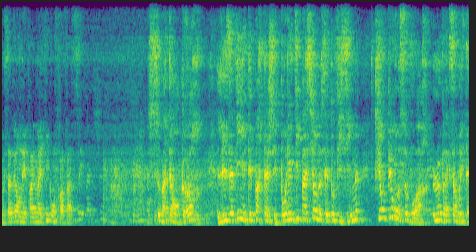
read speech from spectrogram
vous savez, on est pragmatique, on fera face. Ce matin encore, les avis étaient partagés pour les 10 patients de cette officine qui ont pu recevoir le vaccin britannique.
